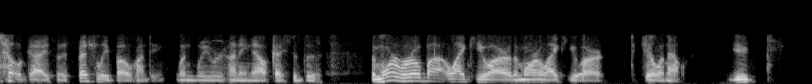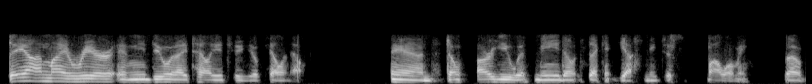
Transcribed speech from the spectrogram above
tell guys, especially bow hunting, when we were hunting elk, I said the the more robot like you are, the more like you are to kill an elk. You stay on my rear and you do what I tell you to, you'll kill an elk. And don't argue with me, don't second guess me, just follow me. So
